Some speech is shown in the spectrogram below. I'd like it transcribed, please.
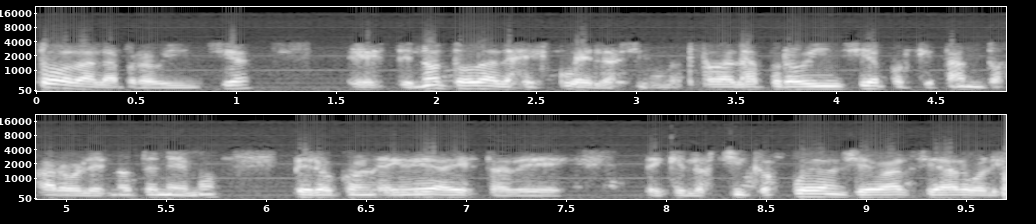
toda la provincia este, no todas las escuelas, sino toda la provincia, porque tantos árboles no tenemos, pero con la idea esta de, que los chicos puedan llevarse árboles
